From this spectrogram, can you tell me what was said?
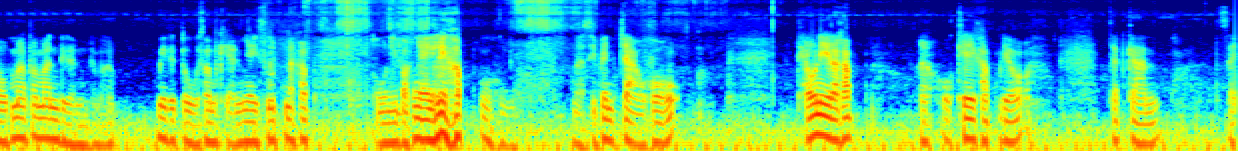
รอบมาประมาณเดือนนะครับ มีแต่ตัวซ้ำแขนใหญ่สุดนะครับตัวนี้บักใหญ่เลยครับ โอ้โหน่าสิเป็นเจ้าของ แถวนี้แหละครับอะโอเคครับ เดี๋ยวจัดการใส่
